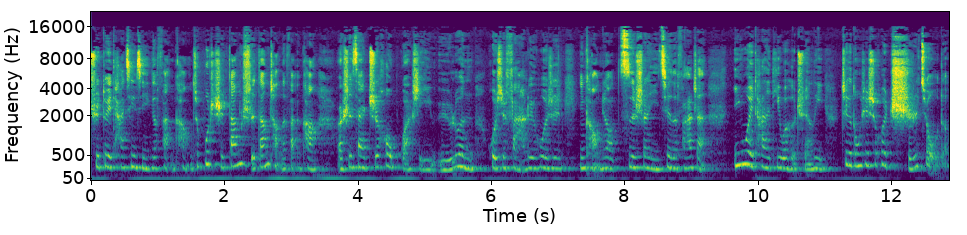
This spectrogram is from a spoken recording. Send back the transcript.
去对他进行一个反抗，就不只是当时当场的反抗，而是在之后，不管是以舆论，或者是法律，或者是你考虑到自身一切的发展，因为他的地位和权利，这个东西是会持久的，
